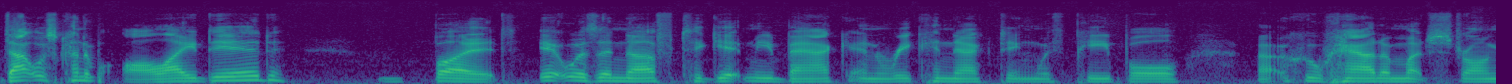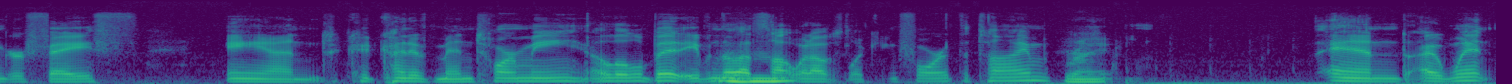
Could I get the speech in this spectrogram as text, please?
that was kind of all I did. But it was enough to get me back and reconnecting with people uh, who had a much stronger faith and could kind of mentor me a little bit, even though that's Mhm. not what I was looking for at the time Right. and I went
